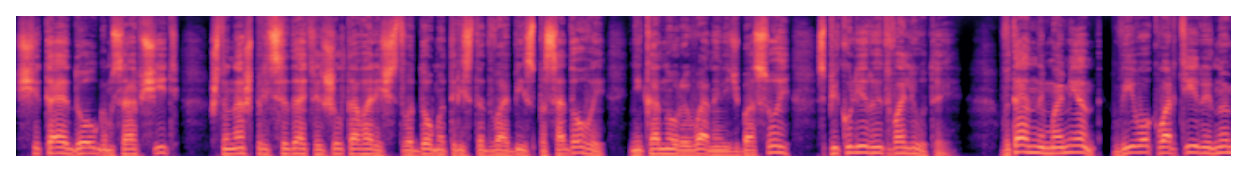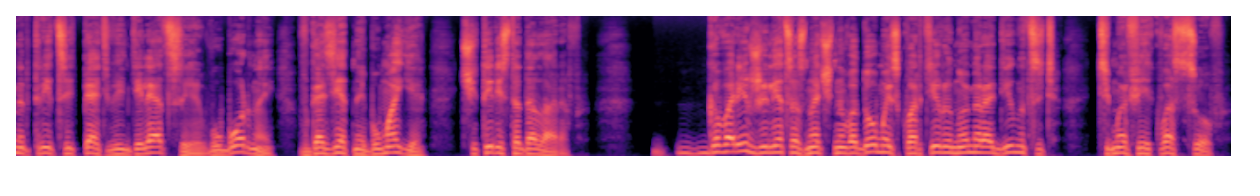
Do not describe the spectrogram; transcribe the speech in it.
считая долгом сообщить, что наш председатель жилтоварищества дома 302 БИС по Никанор Иванович Басой спекулирует валютой. В данный момент в его квартире номер 35 в вентиляции, в уборной, в газетной бумаге 400 долларов. Говорит жилец означенного дома из квартиры номер 11 Тимофей Квасцов.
